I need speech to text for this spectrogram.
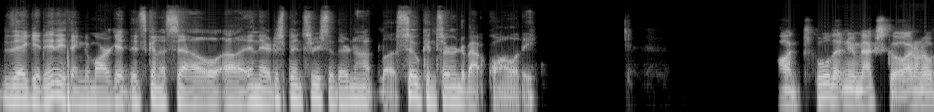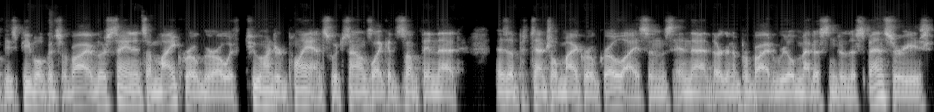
they get anything to market it's going to sell uh, in their dispensary so they're not uh, so concerned about quality it's cool that New Mexico, I don't know if these people could survive. They're saying it's a micro grow with 200 plants, which sounds like it's something that is a potential micro grow license and that they're going to provide real medicine to dispensaries.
